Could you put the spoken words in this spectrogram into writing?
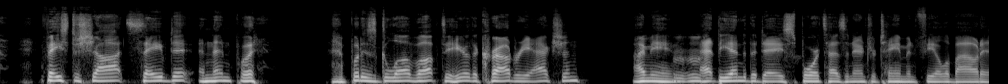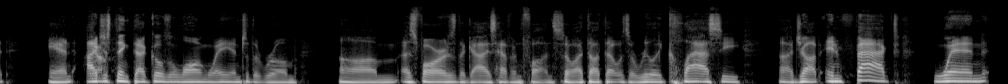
faced a shot, saved it, and then put put his glove up to hear the crowd reaction. I mean, mm-hmm. at the end of the day, sports has an entertainment feel about it, and yeah. I just think that goes a long way into the room um, as far as the guys having fun. So I thought that was a really classy uh, job. In fact, when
